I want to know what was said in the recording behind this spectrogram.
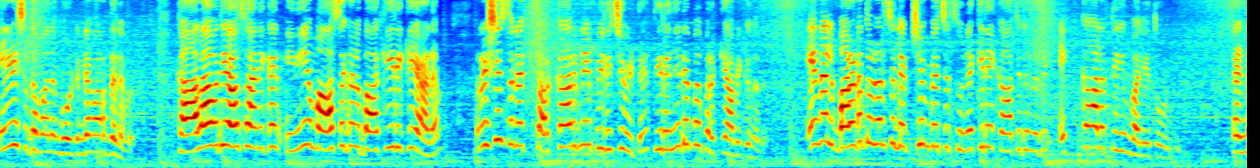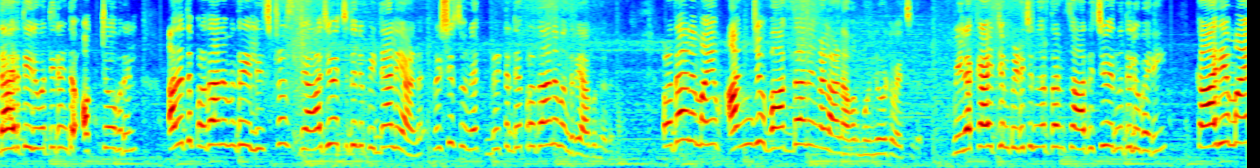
ഏഴ് ശതമാനം വോട്ടിന്റെ വർധനവ്. കാലാവധി അവസാനിക്കാൻ ഇനിയും മാസങ്ങൾ ബാക്കിയിരിക്കെയാണ് ഋഷി സുനക് സർക്കാരിനെ പിരിച്ചുവിട്ട് തിരഞ്ഞെടുപ്പ് പ്രഖ്യാപിക്കുന്നത്. എന്നാൽ ഭരണ തുടർച്ച ലക്ഷ്യം വെച്ച് സുനക്കിനെ കാത്തിരുന്നത് എക്കാലത്തെയും വലിയ തോൽവി. രണ്ടായിരത്തി ഇരുപത്തിരണ്ട് ഒക്ടോബറിൽ അതത് പ്രധാനമന്ത്രി ലിസ്ട്രസ് രാജിവെച്ചതിന് പിന്നാലെയാണ് ഋഷി സുനക് ബ്രിട്ടന്റെ പ്രധാനമന്ത്രിയാകുന്നത്. പ്രധാനമായും അഞ്ച് വാഗ്ദാനങ്ങളാണ് അവർ മുന്നോട്ട് വെച്ചത്. വിലക്കയറ്റം പിടിച്ചു നിർത്താൻ സാധിച്ചു എന്നതിലുപരി കാര്യമായ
